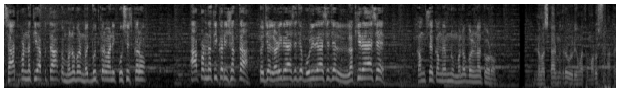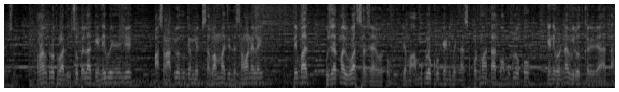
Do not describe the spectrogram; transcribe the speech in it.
સાથ પણ નથી આપતા તો મનોબળ મજબૂત કરવાની કોશિશ કરો. આ પણ નથી કરી શકતા તો જે લડી રહ્યા છે, જે બોલી રહ્યા છે, જે લખી રહ્યા છે, કમસે કમ એમનું મનોબળ ન તોડો. નમસ્કાર મિત્રો, વિડીયોમાં તમારું સ્વાગત છે. હમણાં મિત્રો, થોડા દિવસો પહેલા ગેનીબેને જે ભાષણ આપ્યું હતું, તેમની એક સભામાં જે દશામાને લઈ તે બાદ ગુજરાતમાં વિવાદ સર્જાયો હતો, જેમાં અમુક લોકો ગેનીબેનના સપોર્ટમાં હતા તો અમુક લોકો ગેનીબેનના વિરોધ કરી રહ્યા હતા.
